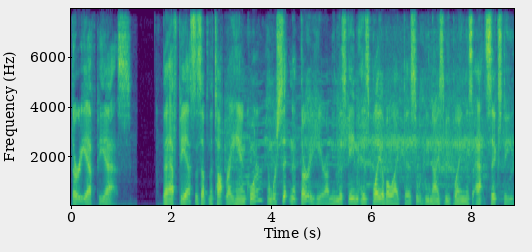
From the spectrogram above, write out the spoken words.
30 FPS. The FPS is up in the top right hand corner, and we're sitting at 30 here. I mean, this game is playable like this. It would be nice to be playing this at 60,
